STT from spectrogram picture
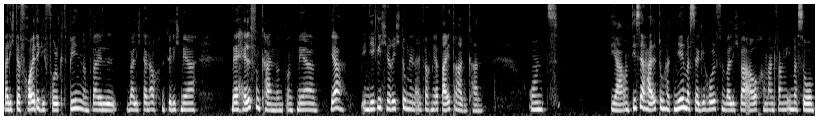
weil ich der Freude gefolgt bin und weil, weil ich dann auch natürlich mehr, mehr helfen kann und, und mehr, ja, in jegliche Richtungen einfach mehr beitragen kann. Und ja, und diese Haltung hat mir immer sehr geholfen, weil ich war auch am Anfang immer so,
